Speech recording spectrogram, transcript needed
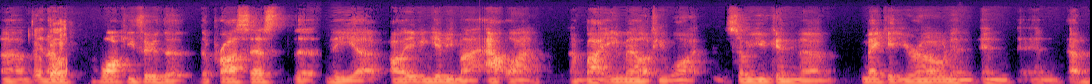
um, okay. and I'll walk you through the the process. The the uh, I'll even give you my outline uh, by email if you want, so you can uh, make it your own and and and uh,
